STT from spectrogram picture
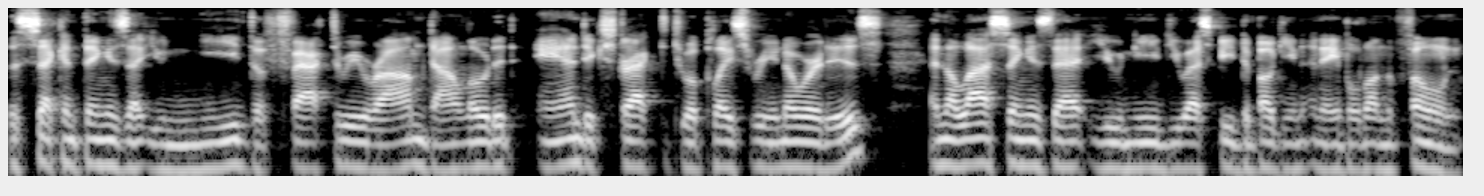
The second thing is that you need the factory ROM downloaded and extracted to a place where you know where it is. And the last thing is that you need USB debugging enabled on the phone.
